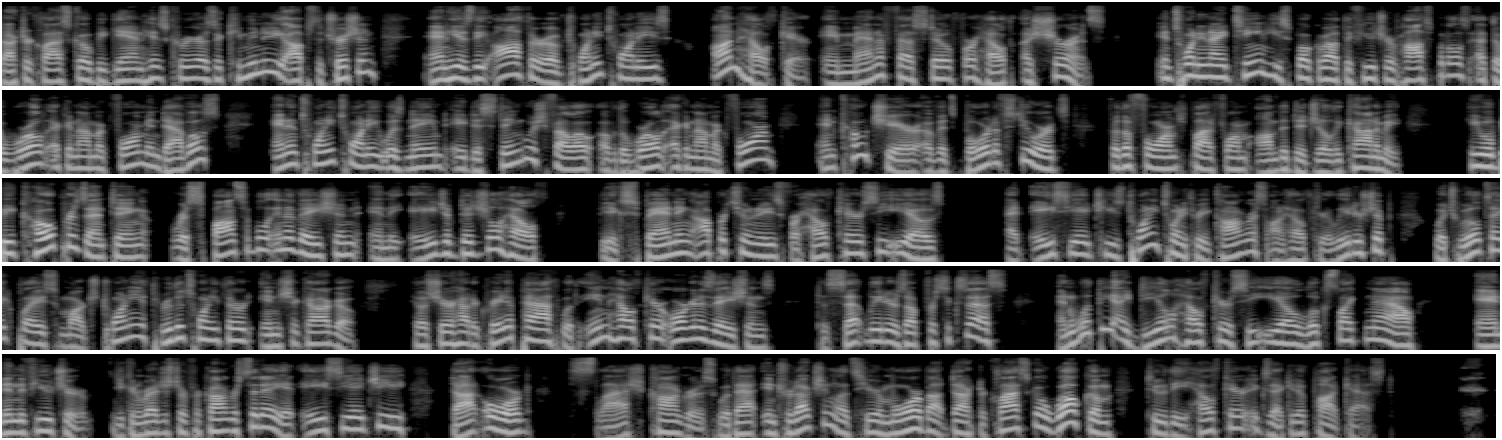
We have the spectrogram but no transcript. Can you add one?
Dr. Klasko began his career as a community obstetrician, and he is the author of 2020's Unhealthcare, a manifesto for health assurance. In 2019, he spoke about the future of hospitals at the World Economic Forum in Davos, and in 2020 was named a distinguished fellow of the World Economic Forum and co-chair of its board of stewards for the forum's platform on the digital economy. He will be co-presenting Responsible Innovation in the Age of Digital Health: The Expanding Opportunities for Healthcare CEOs at ACHE's 2023 Congress on Healthcare Leadership, which will take place March 20th through the 23rd in Chicago. He'll share how to create a path within healthcare organizations to set leaders up for success and what the ideal healthcare CEO looks like now and in the future. You can register for Congress today at ache.org slash Congress. With that introduction, let's hear more about Dr. Klasko. Welcome to the Healthcare Executive Podcast.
